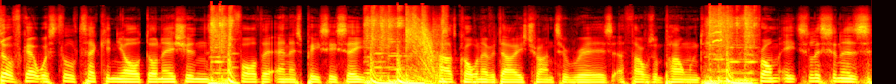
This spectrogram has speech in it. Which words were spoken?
Don't forget, we're still taking your donations for the NSPCC. Hardcore Will Never Die is trying to raise a thousand pound from its listeners.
